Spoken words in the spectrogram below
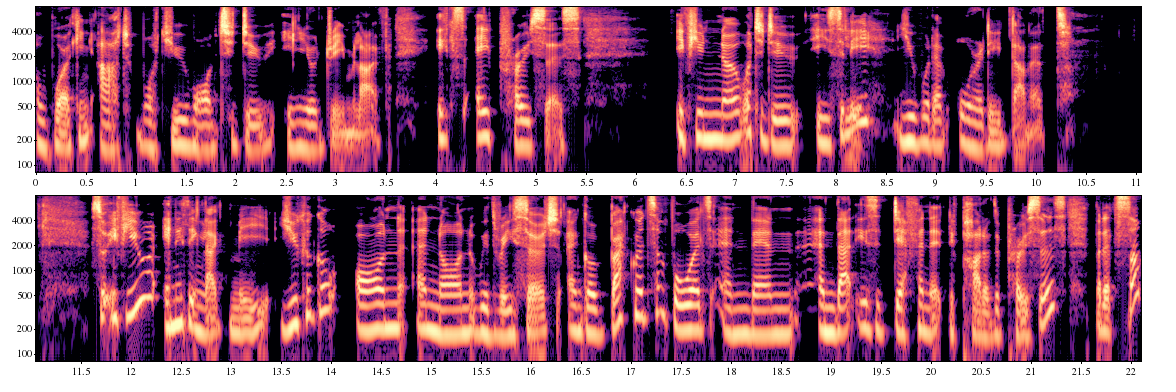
of working out what you want to do in your dream life. It's a process. If you know what to do easily, you would have already done it. So, if you are anything like me, you could go on and on with research and go backwards and forwards and then and that is definitely part of the process. But at some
